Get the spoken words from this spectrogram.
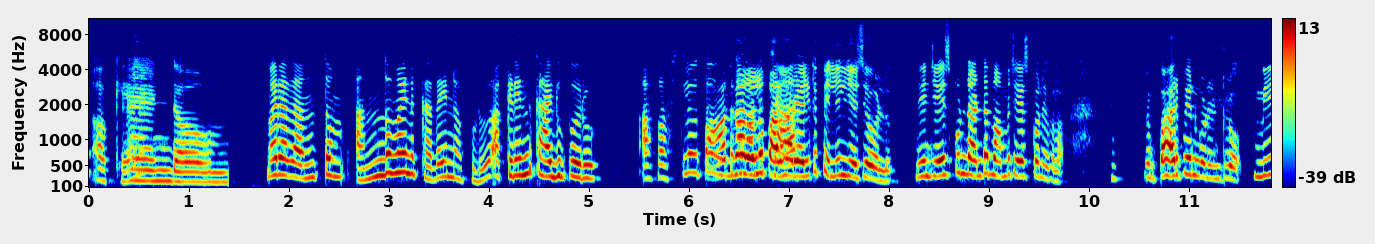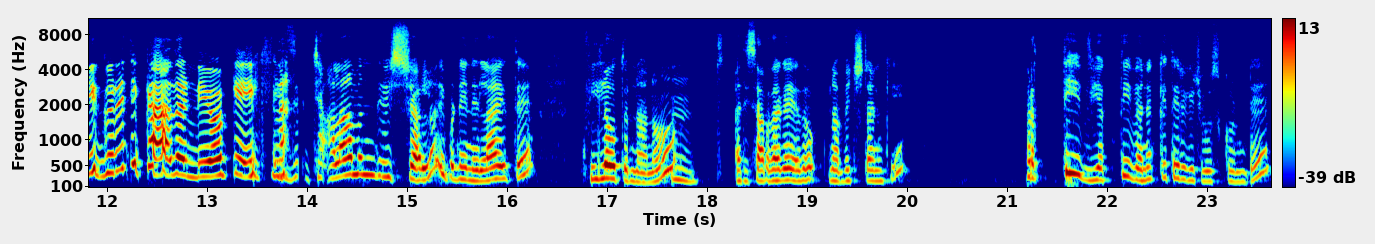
ఓకే. అండ్ మరి అది అంత అందమైన కథ అయినప్పుడు అక్కడ ఎందుకు ఆగిపోరు? ఆ ఫస్ట్లో పాతకాలంలో పదహారు ఏళ్ళకి పెళ్ళిళ్ళు చేసేవాళ్ళు. నేను చేసుకుంటా అంటే మా అమ్మ చేసుకునే ఇవ్వాల. నేను పారిపోయాను కూడా ఇంట్లో. మీ గురించి కాదండి ఓకే. చాలా మంది విషయాల్లో ఇప్పుడు నేను ఎలా అయితే ఫీల్ అవుతున్నానో అది సరదాగా ఏదో నవ్వించడానికి ప్రతి వ్యక్తి వెనక్కి తిరిగి చూసుకుంటే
